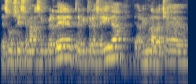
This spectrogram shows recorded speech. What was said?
ya son seis semanas sin perder, tres victorias seguidas, y ahora mismo la racha,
